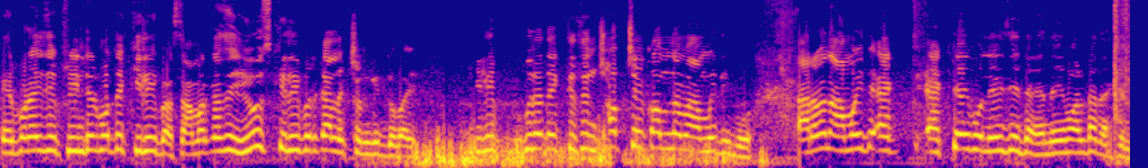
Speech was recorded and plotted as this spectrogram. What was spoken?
এরপরে এই যে প্রিন্টের মধ্যে ক্লিপ আছে। আমার কাছে হিউজ ক্লিপের কালেকশন কিন্তু ভাই। ক্লিপগুলো দেখতেছেন, সবচেয়ে কম দামে আমি দিব। কারণ আমি এক- একটাই বলি, এই যে দেখেন, এই মালটা দেখেন।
